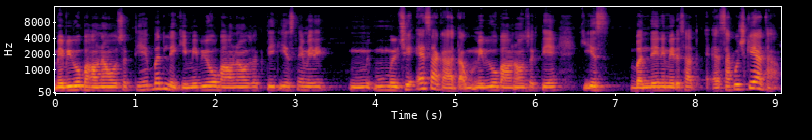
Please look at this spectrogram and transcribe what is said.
मे बी वो भावना हो सकती है बदले की मे बी वो भावना हो सकती है कि इसने मेरी मुझे ऐसा कहा था। मे बी वो भावना हो सकती है कि इस बंदे ने मेरे साथ ऐसा कुछ किया था।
